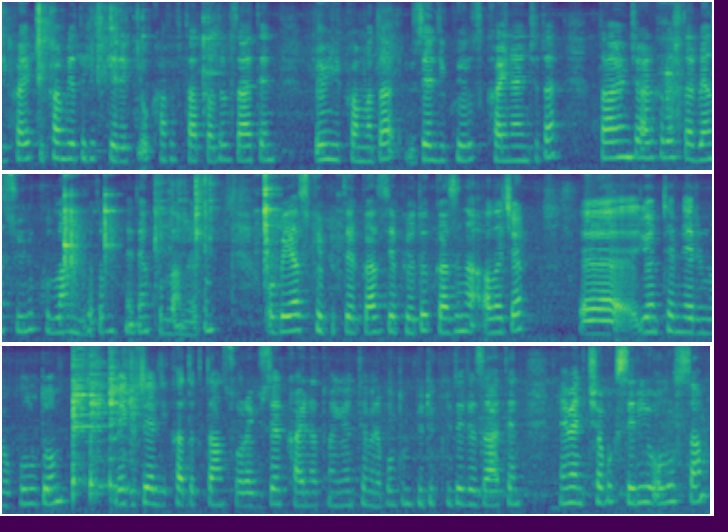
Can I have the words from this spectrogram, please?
yıkayıp yıkamaya da hiç gerek yok. Hafif tatlıdır. Zaten ön yıkamada güzel yıkıyoruz. Kaynayınca da. Daha önce arkadaşlar ben suyunu kullanmıyordum. Neden kullanmıyordum? O beyaz köpükler gaz yapıyordu. Gazını alacak e, yöntemlerimi buldum. Ve güzel yıkadıktan sonra güzel kaynatma yöntemini buldum. Düdüklüde de zaten hemen çabuk seri olursam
